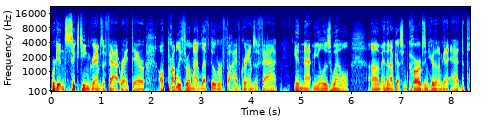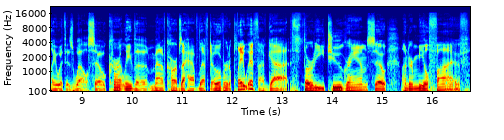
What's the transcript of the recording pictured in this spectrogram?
we're getting 16 grams of fat right there. I'll probably throw my leftover five grams of fat in that meal as well. Um, and then I've got some carbs in here that I'm going to add to play with as well. So currently, the amount of carbs I have left over to play with, I've got 32 grams. So under meal five,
